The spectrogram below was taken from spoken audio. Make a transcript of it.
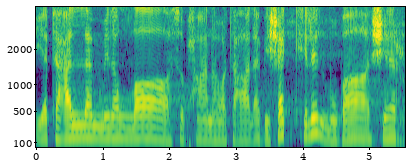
يتعلم من الله سبحانه وتعالى بشكل مباشر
